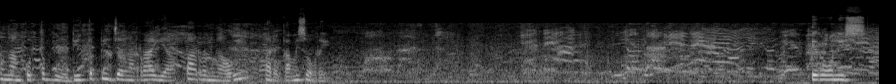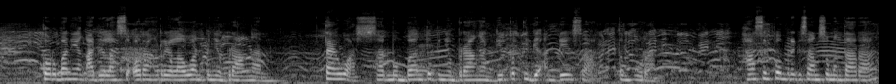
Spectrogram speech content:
pengangkut tebu di tepi jalan raya Paron Ngawi pada Kamis sore. Ironis, korban yang adalah seorang relawan penyeberangan tewas saat membantu penyeberangan di pertigaan desa Tempuran. Hasil pemeriksaan sementara,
